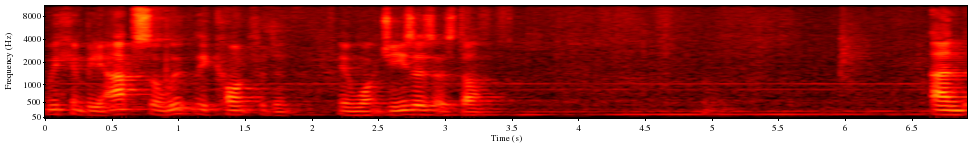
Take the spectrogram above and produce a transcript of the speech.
we can be absolutely confident in what Jesus has done. And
